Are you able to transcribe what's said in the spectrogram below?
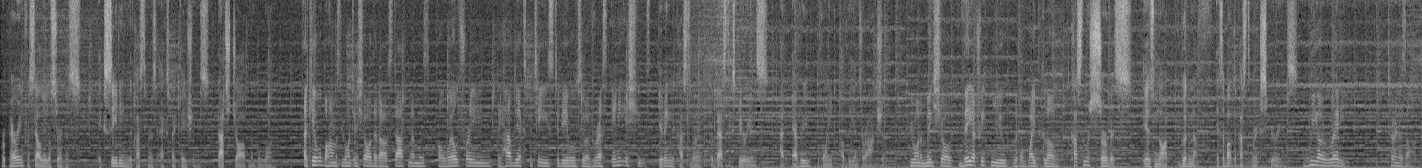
Preparing for cellular service, exceeding the customer's expectations. That's job number one. At Cable Bahamas, we want to ensure that our staff members are well trained, they have the expertise to be able to address any issues. Giving the customer the best experience at every point of the interaction. We want to make sure they are treating you with a white glove. Customer service is not good enough. It's about the customer experience. We are ready. Turn us on.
